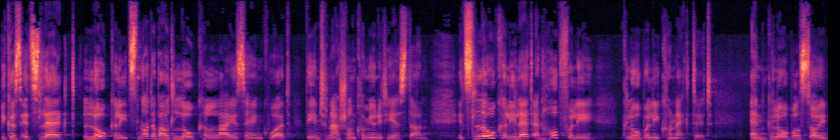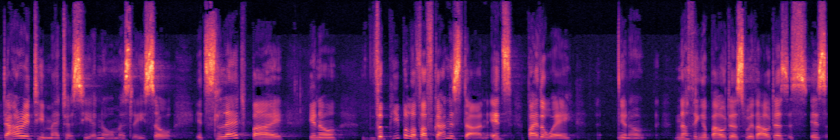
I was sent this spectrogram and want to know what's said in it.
because it's led locally. It's not about localizing what the international community has done. It's locally led and hopefully globally connected. And global solidarity matters here enormously. So it's led by, you know, the people of Afghanistan. It's, by the way, you know, nothing about us without us is, is,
